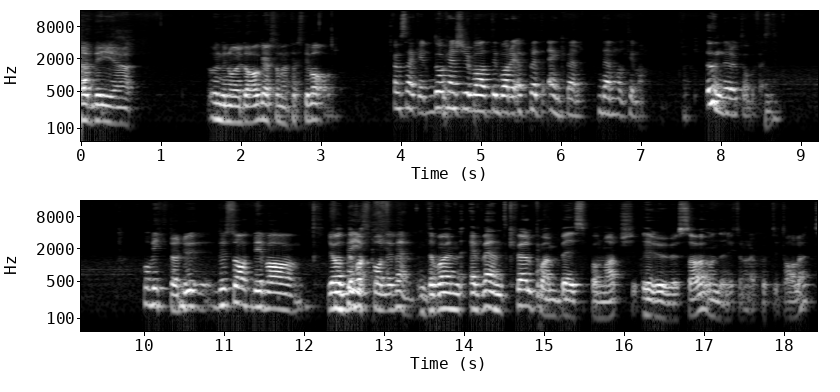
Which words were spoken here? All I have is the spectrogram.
läste. det är under några dagar som en festival. Ja säkert. Då kanske det var att det bara är öppet en kväll den halvtimmen. Under Oktoberfest. Och Viktor, du, du sa att det var Ja, det var- baseball-event. Det var en eventkväll på en baseballmatch i USA under 1970-talet.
